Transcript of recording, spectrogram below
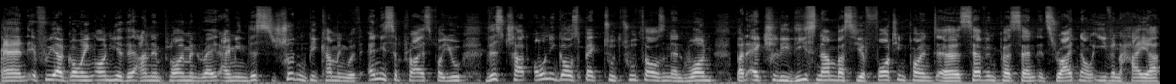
And if we are going on here, the unemployment rate, I mean, this shouldn't be coming with any surprise for you. This chart only goes back to 2001, but actually these numbers here, 14.7%, it's right now even higher,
